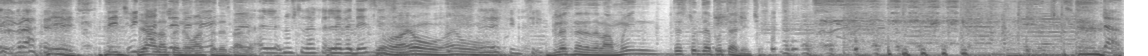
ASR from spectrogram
dezbracă-te. Deci, uitați, Ia arată-ne le oasele vedeți, tale. le- Nu știu dacă le vedeți. le Nu, simt- ai o, ai o Le simțiți. glăznere de la mâini destul de puternice. Da.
